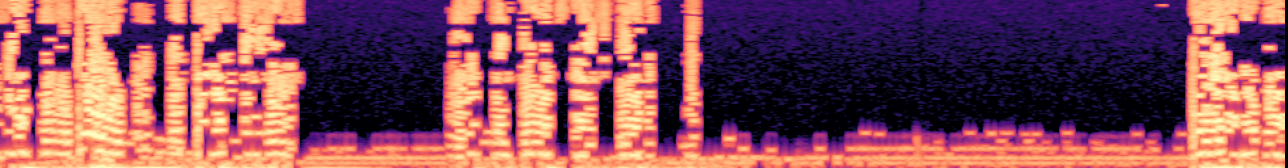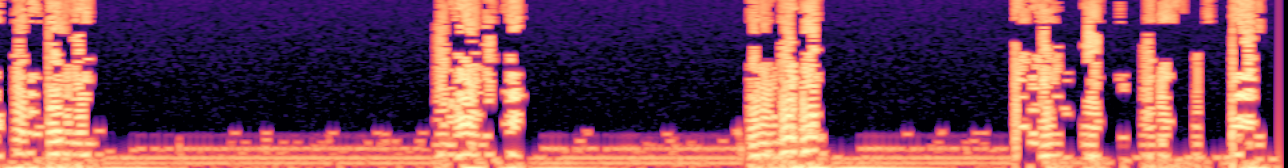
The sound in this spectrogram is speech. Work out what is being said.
نحن دورا ممن دعا الله وأن الناس أشباه ألا أنا أكون دورا من هذا الحق ونحن أن الناس أشباه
